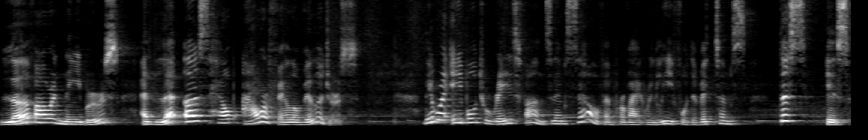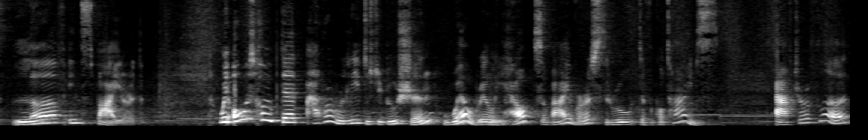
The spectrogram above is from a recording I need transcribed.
love our neighbors, and let us help our fellow villagers. They were able to raise funds themselves and provide relief for the victims. This is love inspired. We always hope that our relief distribution will really help survivors through difficult times. After a flood,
